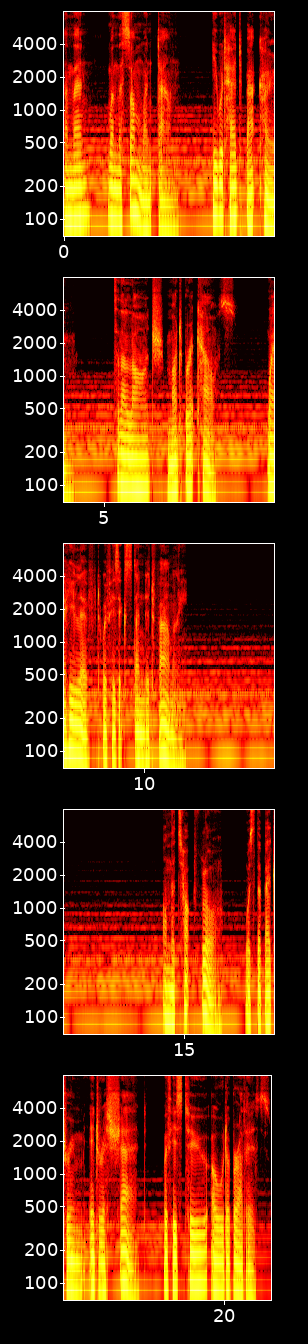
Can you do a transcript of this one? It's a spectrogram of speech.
And then, when the sun went down, he would head back home to the large mud brick house where he lived with his extended family. On the top floor was the bedroom Idris shared with his two older brothers.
